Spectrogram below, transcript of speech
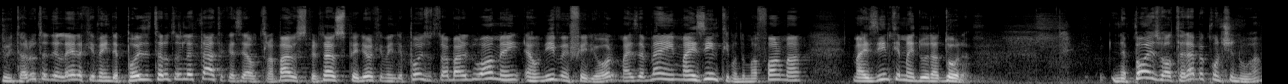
E o Itaruta de Leila que vem depois do Itaruta de Letata, quer dizer, é o trabalho, despertar superior que vem depois do trabalho do homem, é um nível inferior, mas é bem mais íntimo, de uma forma mais íntima e duradoura. Depois o Alter continua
